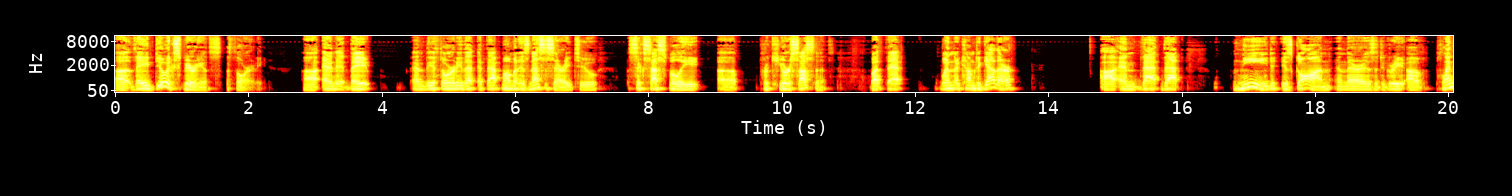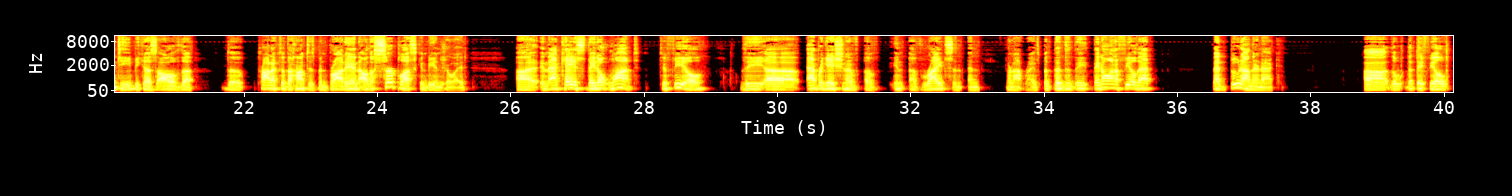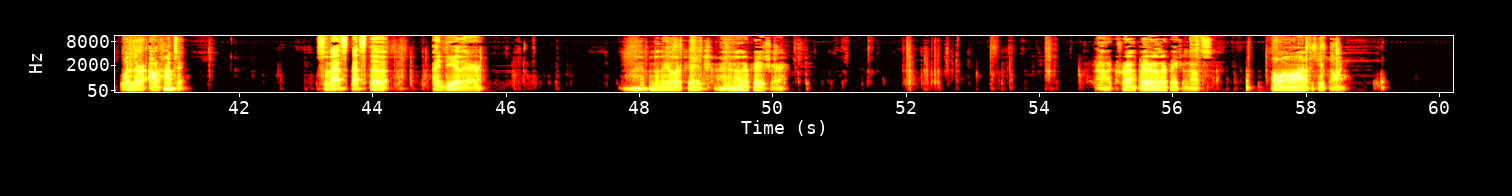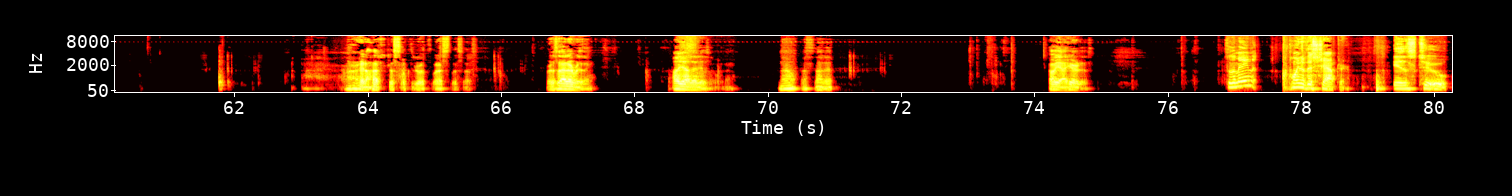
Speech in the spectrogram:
uh, they do experience authority, uh, and it, they and the authority that at that moment is necessary to successfully uh, procure sustenance, but that when they come together, uh, and that that need is gone, and there is a degree of plenty because all of the the product of the hunt has been brought in, all the surplus can be enjoyed. Uh, in that case, they don't want to feel the uh, abrogation of of in, of rights and and or not rights, but the, the, the, they don't want to feel that that boot on their neck uh, the, that they feel when they're out hunting. So that's that's the idea there. What happened to the other page? I had another page here. Ah, oh, crap. I had another page of notes. Oh, well, I'll have to keep going. All right, I'll have to just look through what the rest of this is. Or is that everything? Oh yeah, that is everything. No, that's not it. Oh yeah, here it is. So the main point of this chapter is to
